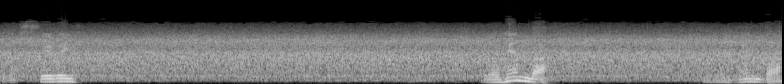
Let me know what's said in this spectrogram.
красивий. Легенда. Легенда.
